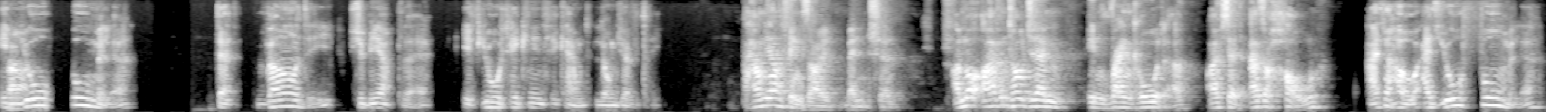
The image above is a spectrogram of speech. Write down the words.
in Ah. your formula that Vardy should be up there if you're taking into account longevity? How many other things I mention? I'm not. I haven't told you them in rank order. I've said as a whole. As a whole, as your formula,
